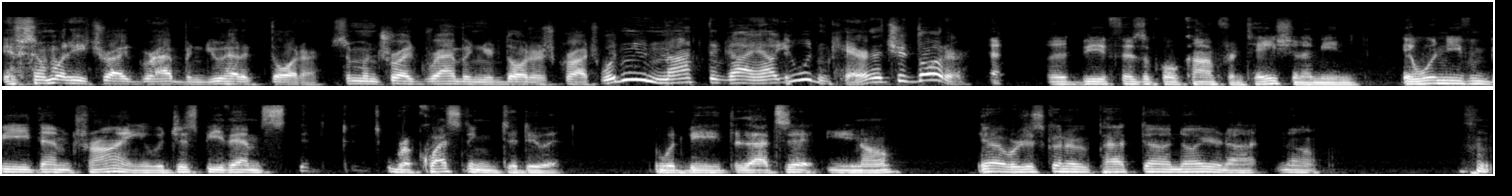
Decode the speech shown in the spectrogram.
if somebody tried grabbing you had a daughter someone tried grabbing your daughter's crotch wouldn't you knock the guy out you wouldn't care that's your daughter It'd be a physical confrontation. I mean, it wouldn't even be them trying. It would just be them st- requesting to do it. It would be that's it. You know. Yeah, we're just going to pat down. No, you're not. No. like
